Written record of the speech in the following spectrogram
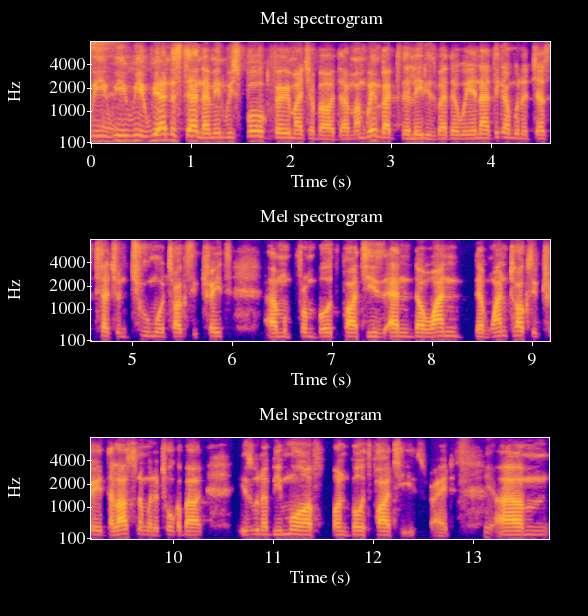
we, we, we, we understand. I mean, we spoke very much about. Um, I'm going back to the ladies, by the way, and I think I'm going to just touch on two more toxic traits um, from both parties. And the one, the one toxic trait, the last one I'm going to talk about, is going to be more of, on both parties, right? Yeah. Um,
